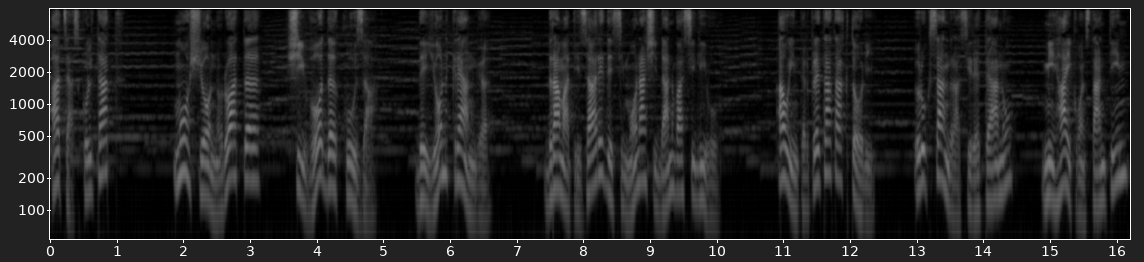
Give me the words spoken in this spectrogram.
Ați ascultat Moș Ion Roată și Vodă Cuza de Ion Creangă Dramatizare de Simona și Dan Vasiliu Au interpretat actorii Ruxandra Sireteanu, Mihai Constantin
